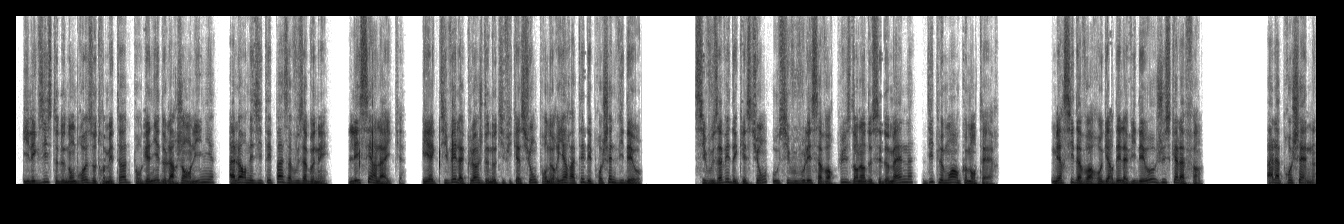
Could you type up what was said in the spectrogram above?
Il existe de nombreuses autres méthodes pour gagner de l'argent en ligne, alors n'hésitez pas à vous abonner, laisser un like et activer la cloche de notification pour ne rien rater des prochaines vidéos. Si vous avez des questions ou si vous voulez savoir plus dans l'un de ces domaines, dites-le moi en commentaire. Merci d'avoir regardé la vidéo jusqu'à la fin. À la prochaine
